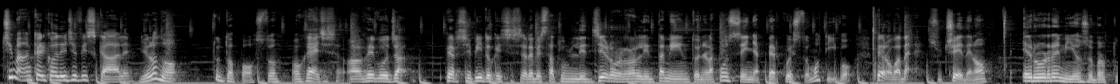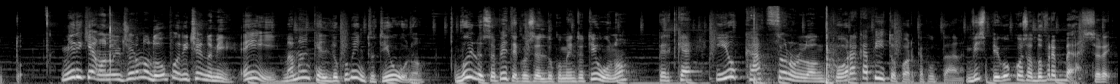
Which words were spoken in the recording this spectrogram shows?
ci manca il codice fiscale, glielo do, tutto a posto. Ok, avevo già percepito che ci sarebbe stato un leggero rallentamento nella consegna per questo motivo, però vabbè, succede, no? Errore mio soprattutto. Mi richiamano il giorno dopo dicendomi, ehi, ma manca il documento T1. Voi lo sapete cos'è il documento T1? Perché io cazzo non l'ho ancora capito, porca puttana. Vi spiego cosa dovrebbe essere.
